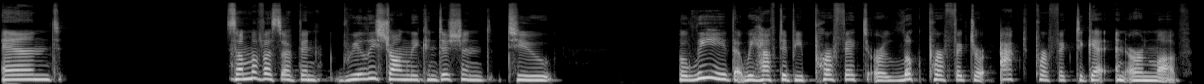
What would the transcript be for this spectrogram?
And some of us have been really strongly conditioned to believe that we have to be perfect or look perfect or act perfect to get and earn love.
